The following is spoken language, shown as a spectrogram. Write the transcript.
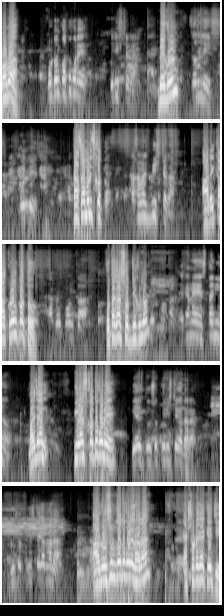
বাবা। পটল কত করে? তিরিশ টাকা। বেগুন? চল্লিশ। চল্লিশ। কাঁচামরিচ কত? কাঁচামাচ বিশ টাকা। আর এই কাঁকরোল কত? কোথাকার সবজিগুলো? এখানে স্থানীয়। ভাইজান পেঁয়াজ কত করে? পেঁয়াজ দুশো তিরিশ টাকা ধারা। দুশো তিরিশ টাকা ধারা। আর রসুন কত করে ধারা? একশো টাকা কেজি।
